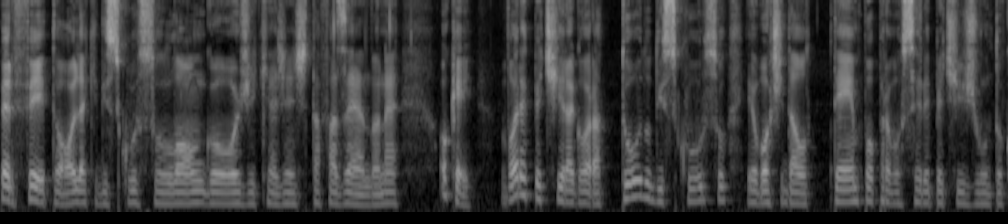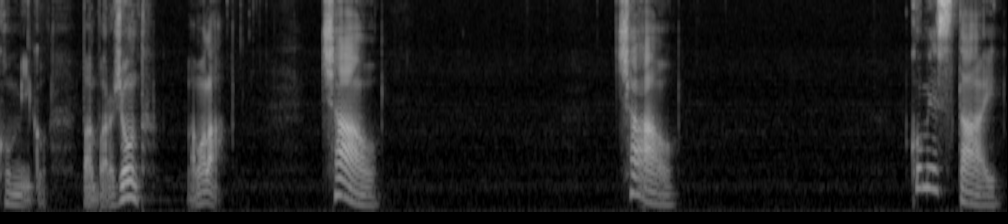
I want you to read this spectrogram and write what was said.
Perfeito, olha que discurso longo hoje que a gente está fazendo, né? Ok, vou repetir agora todo o discurso. Eu vou te dar o tempo para você repetir junto comigo. Vamos embora junto? Vamos lá. Ciao. Ciao. Come stai?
